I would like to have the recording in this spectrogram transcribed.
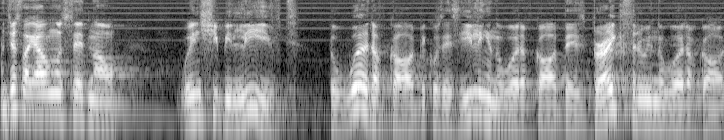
And just like Eleanor said now, when she believed the Word of God, because there's healing in the Word of God, there's breakthrough in the Word of God,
